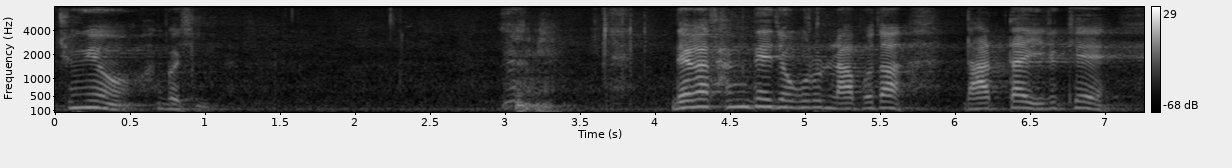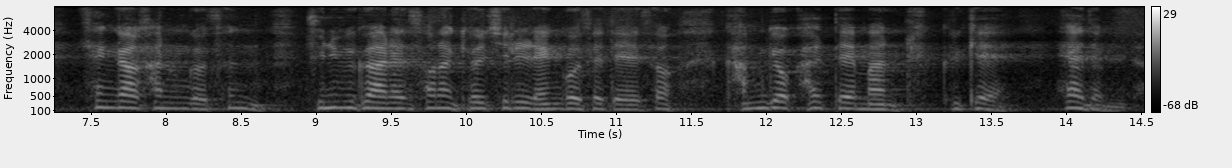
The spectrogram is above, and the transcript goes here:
중요한 것입니다. 내가 상대적으로 나보다 낫다 이렇게 생각하는 것은 주님이 그 안에서 선한 결실을 낸 것에 대해서 감격할 때만 그렇게 해야 됩니다.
